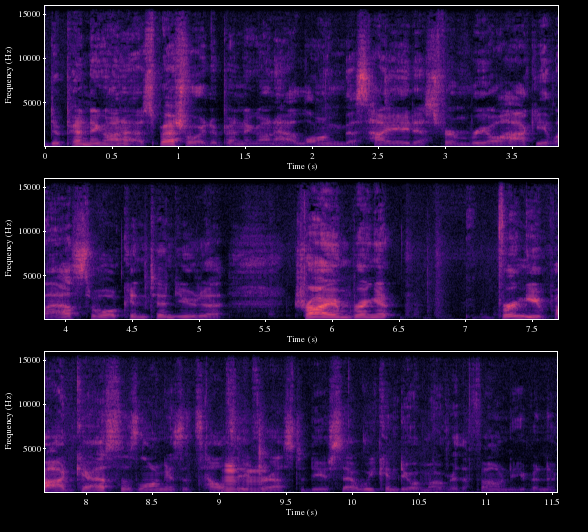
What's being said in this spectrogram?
depending on, especially depending on how long this hiatus from real hockey lasts, we'll continue to try and bring it, bring you podcasts as long as it's healthy Mm-hmm. for us to do so. We can do them over the phone, even if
